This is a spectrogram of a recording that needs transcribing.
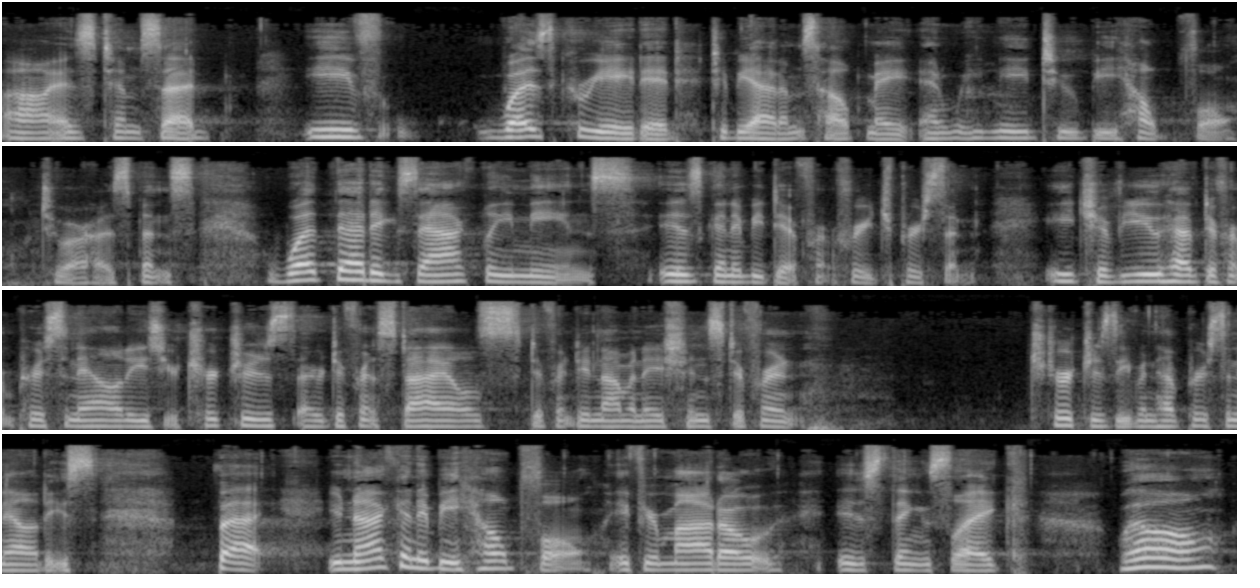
uh, as Tim said. Eve was created to be Adam's helpmate, and we need to be helpful to our husbands. What that exactly means is going to be different for each person. Each of you have different personalities. Your churches are different styles, different denominations, different churches even have personalities. But you're not going to be helpful if your motto is things like, well,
